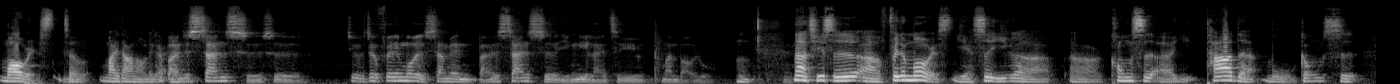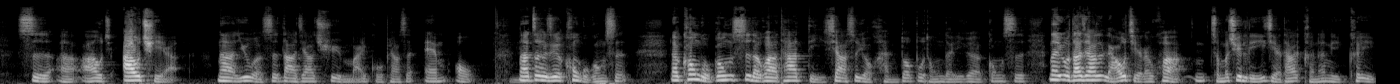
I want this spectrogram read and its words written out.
，Morris 就麦当劳那个百分之三十是，就这个 Philip Morris 上面百分之三十的盈利来自于曼宝路。嗯，那其实呃，Philip Morris 也是一个呃公司而已，它的母公司是呃 Altria。那如果是大家去买股票是 MO，那这个就是控股公司。那控股公司的话，它底下是有很多不同的一个公司。那如果大家了解的话，怎么去理解它？可能你可以。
